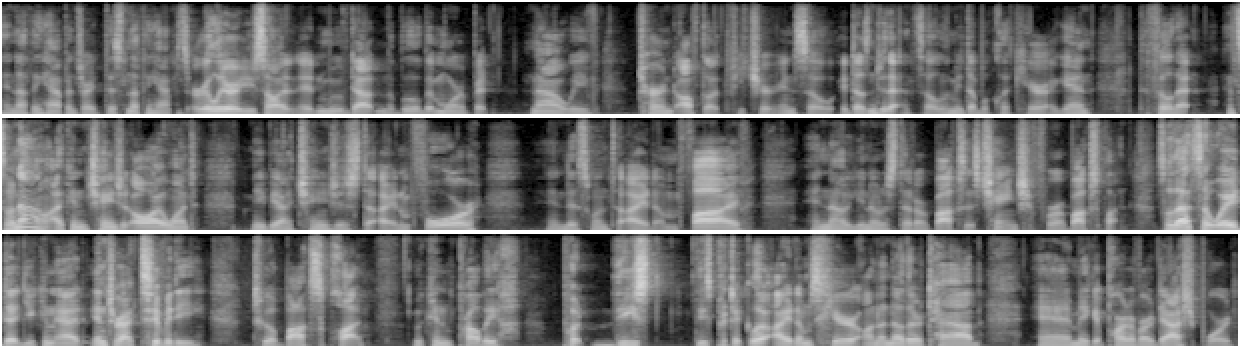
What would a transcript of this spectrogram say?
and nothing happens, right? This nothing happens. Earlier you saw it, it moved out a little bit more, but now we've turned off that feature and so it doesn't do that. So let me double click here again to fill that. And so now I can change it all I want. Maybe I change this to item four and this one to item five. And now you notice that our boxes change for our box plot. So that's a way that you can add interactivity to a box plot. We can probably put these these particular items here on another tab and make it part of our dashboard.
